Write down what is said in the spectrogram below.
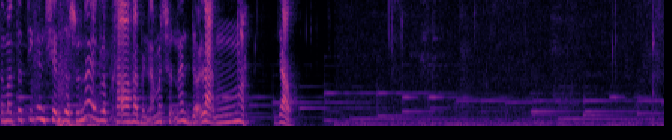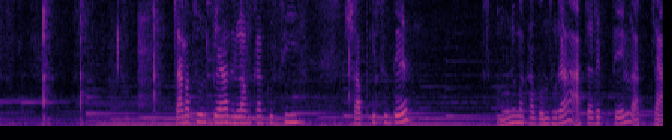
তোমার তো চিকেন সেদ্ধ শোনা এগুলো খাওয়া হবে না। আমার শোনা দোলা। যাও। চানাচুর, পেঁয়াজ, লঙ্কা কুচি সব কিছু দিয়ে মুড়ি বন্ধুরা, আচারের তেল আর চা।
